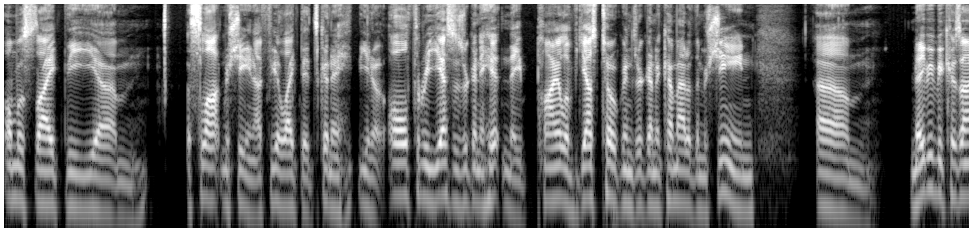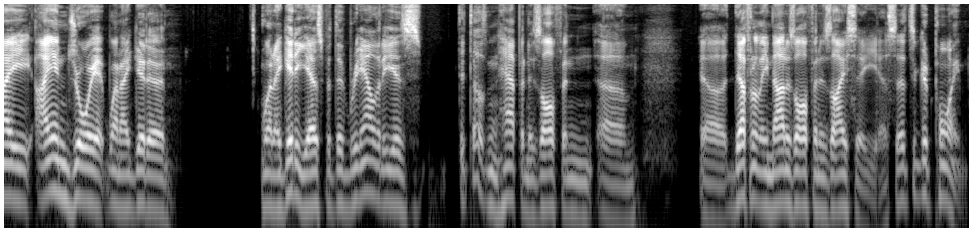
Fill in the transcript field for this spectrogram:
almost like the um, a slot machine. I feel like that's going to, you know, all three yeses are going to hit and a pile of yes tokens are going to come out of the machine. Um, maybe because I, I enjoy it when I get a, when I get a yes, but the reality is it doesn't happen as often. Um, uh, definitely not as often as I say yes. That's a good point.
